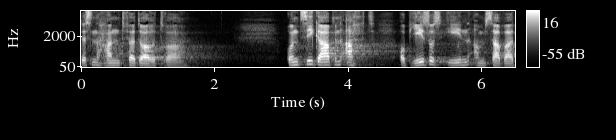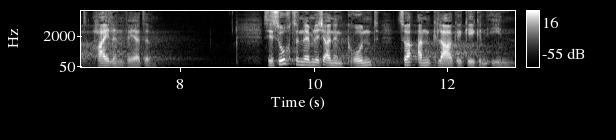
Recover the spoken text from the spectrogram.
dessen Hand verdorrt war. Und sie gaben Acht, ob Jesus ihn am Sabbat heilen werde. Sie suchten nämlich einen Grund zur Anklage gegen ihn.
